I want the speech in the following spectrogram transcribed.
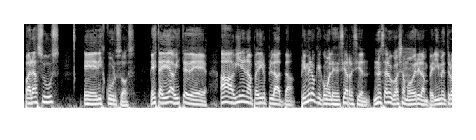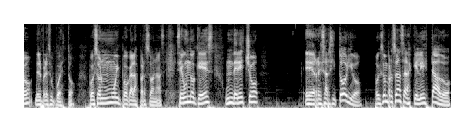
para sus eh, discursos. Esta idea, viste, de, ah, vienen a pedir plata. Primero que, como les decía recién, no es algo que vaya a mover el amperímetro del presupuesto, porque son muy pocas las personas. Segundo que es un derecho eh, resarcitorio. Porque son personas a las que el Estado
